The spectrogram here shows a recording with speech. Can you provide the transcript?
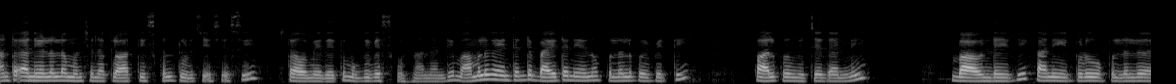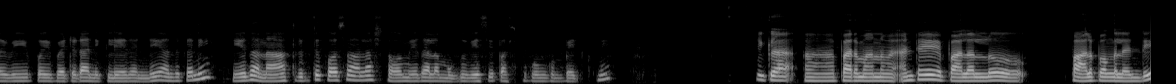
అంటే ఆ నీళ్ళలో ముంచిన క్లాత్ తీసుకొని తుడిచేసేసి స్టవ్ మీద అయితే ముగ్గు వేసుకుంటున్నానండి. మామూలుగా ఏంటంటే బయట నేను పుల్లలు పోయి పెట్టి పాలు పొంగిచ్చేదాన్ని బాగుండేది. కానీ ఇప్పుడు పుల్లలు అవి పోయి పెట్టడానికి లేదండి. అందుకని ఏదో నా తృప్తి కోసం అలా స్టవ్ మీద అలా ముగ్గు వేసి పసుపు కుంకుమ పెట్టుకుని ఇక పరమాన్నం అంటే పాలల్లో పాల పొంగలండి.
